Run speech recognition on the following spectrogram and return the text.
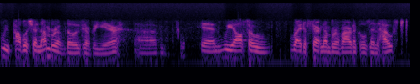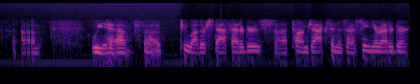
we publish a number of those every year, um, and we also write a fair number of articles in house. Um, we have uh, two other staff editors. Uh, Tom Jackson is our senior editor,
